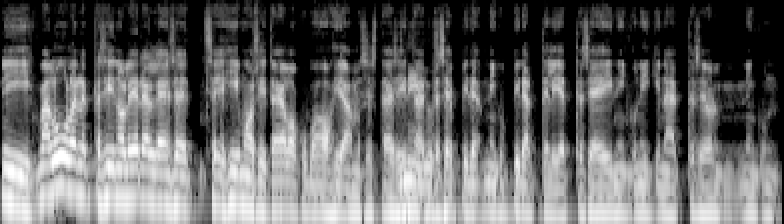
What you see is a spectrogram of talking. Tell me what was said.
Niin, mä luulen, että siinä oli edelleen se, se himo siitä elokuvaohjaamisesta ja siitä, Niin niin että just. se pidä, niin kuin pidätteli, että se ei niin kuin ikinä, että se on niin kuin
